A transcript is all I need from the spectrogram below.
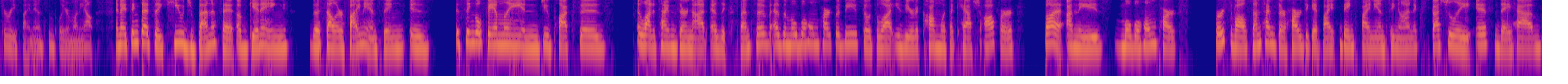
to refinance and pull your money out. And I think that's a huge benefit of getting the seller financing is a single family and duplexes. A lot of times they're not as expensive as a mobile home park would be. So it's a lot easier to come with a cash offer. But on these mobile home parks, first of all, sometimes they're hard to get bank financing on, especially if they have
